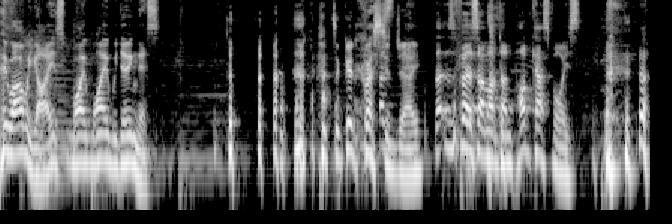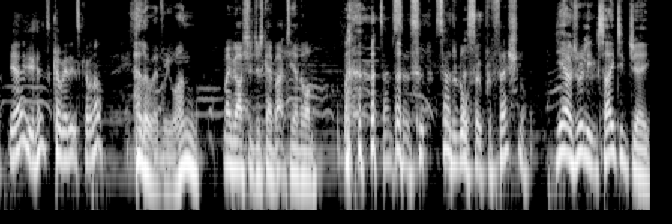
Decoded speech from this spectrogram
who are we, guys? Why why are we doing this? it's a good question, Jay. That's the first time I've done podcast voice. yeah, yeah, it's coming. It's coming up. Hello, everyone. Maybe I should just go back to the other one. Sounds, sounded all so professional. Yeah, I was really excited, Jay.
